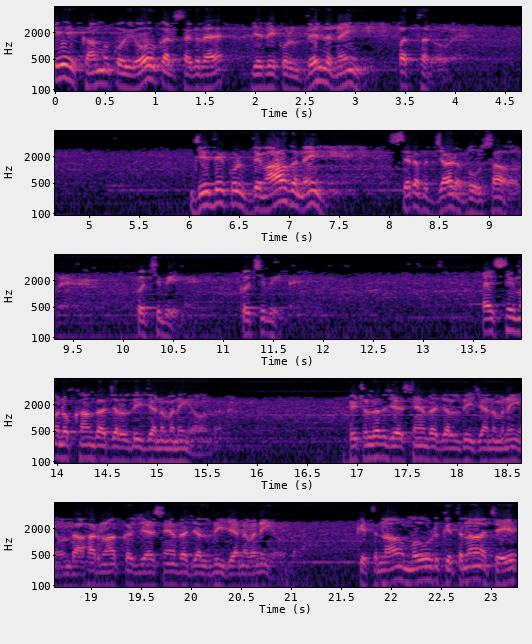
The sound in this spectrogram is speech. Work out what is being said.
ਇਹ ਕੰਮ ਕੋਈ ਉਹ ਕਰ ਸਕਦਾ ਹੈ, ਜਿਹਦੇ ਕੋਲ ਦਿਲ ਨਹੀਂ, ਪੱਥਰ ਹੋਵੇ। ਜਿਹਦੇ ਕੋਲ ਦਿਮਾਗ ਨਹੀਂ, ਸਿਰਫ ਜੜ ਬੂਸਾ ਹੋਵੇ। ਕੁਝ ਵੀ ਨਹੀਂ ਕੁਝ ਵੀ ਨਹੀਂ। ਐਸੇ ਮਨੁੱਖਾਂ ਦਾ ਜਲਦੀ ਜਨਮ ਨਹੀਂ ਆਉਂਦਾ। ਹਿਟਲਰ ਜੈਸਿਆਂ ਦਾ ਜਲਦੀ ਜਨਮ ਨਹੀਂ ਆਉਂਦਾ ਹਰਨਾਕਸ਼ ਜੈਸਿਆਂ ਦਾ ਜਲਦੀ ਜਨਮ ਨਹੀਂ ਆਉਂਦਾ। ਕਿਤਨਾ ਮੋੜ, ਕਿਤਨਾ ਚੇਤ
